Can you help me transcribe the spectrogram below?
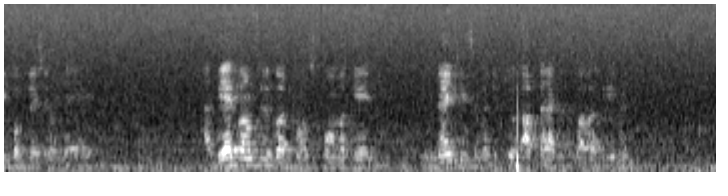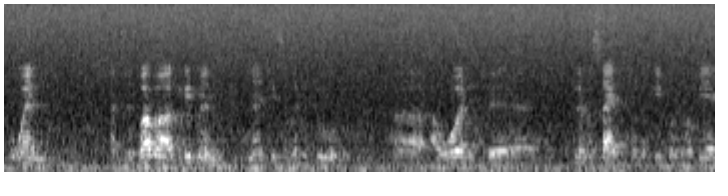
depopulation of the area. Abyei conflict got transformed again in 1972 after the Baba Agreement, when the Baba Agreement 1972 uh, awarded the plebiscite for the people of Abyei,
